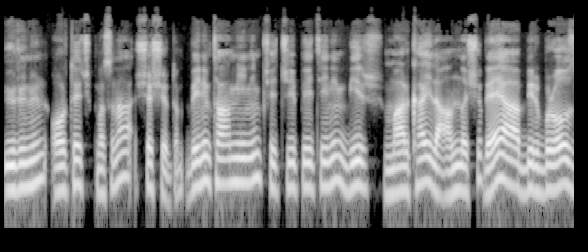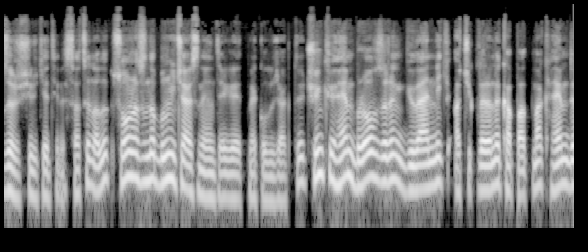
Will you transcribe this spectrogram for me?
ürünün ortaya çıkmasına şaşırdım. Benim tahminim ChatGPT'nin bir markayla anlaşıp veya bir browser şirketini satın alıp sonrasında bunun içerisine entegre etmek olacaktı. Çünkü hem browser'ın güvenlik açıklarını kapatmak hem de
